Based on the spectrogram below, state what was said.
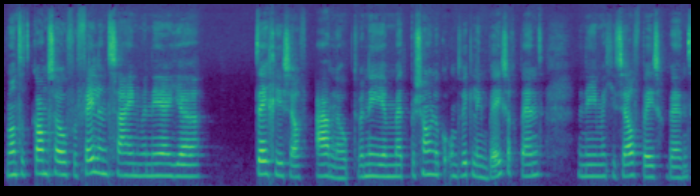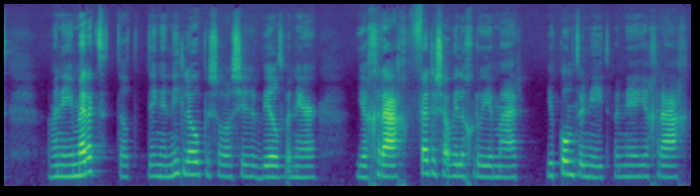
Want het kan zo vervelend zijn wanneer je tegen jezelf aanloopt. Wanneer je met persoonlijke ontwikkeling bezig bent. Wanneer je met jezelf bezig bent. Wanneer je merkt dat dingen niet lopen zoals je wilt. Wanneer je graag verder zou willen groeien, maar je komt er niet. Wanneer je graag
